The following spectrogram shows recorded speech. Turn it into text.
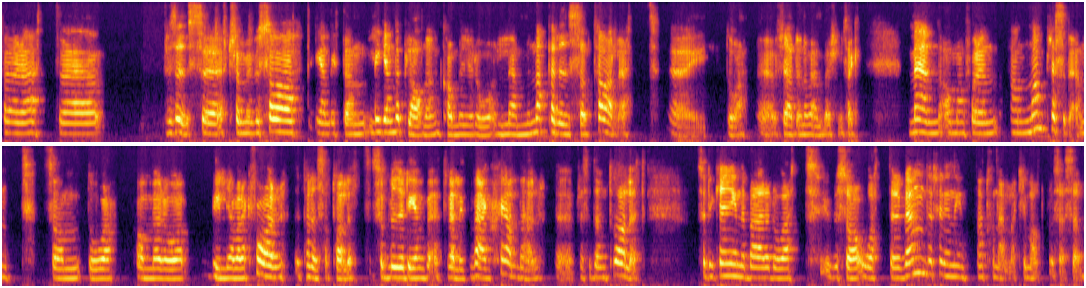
för att eh, precis eh, eftersom USA enligt den liggande planen kommer ju då lämna Parisavtalet eh, då, eh, 4 november som sagt. Men om man får en annan president som då kommer att vilja vara kvar i Parisavtalet så blir det ett väldigt vägskäl det här eh, presidentvalet. Så det kan ju innebära då att USA återvänder till den internationella klimatprocessen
